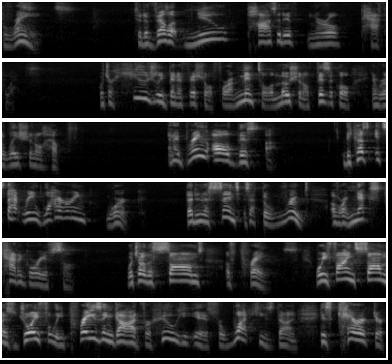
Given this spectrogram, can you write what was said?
brains to develop new positive neural pathways, which are hugely beneficial for our mental, emotional, physical, and relational health. And I bring all this up because it's that rewiring work that, in a sense, is at the root of our next category of psalm, which are the Psalms of praise, where we find psalmists joyfully praising God for who he is, for what he's done, his character,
